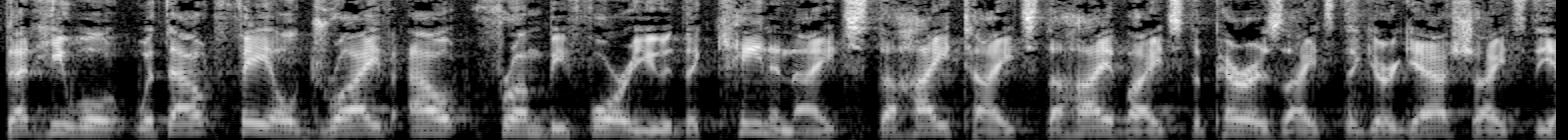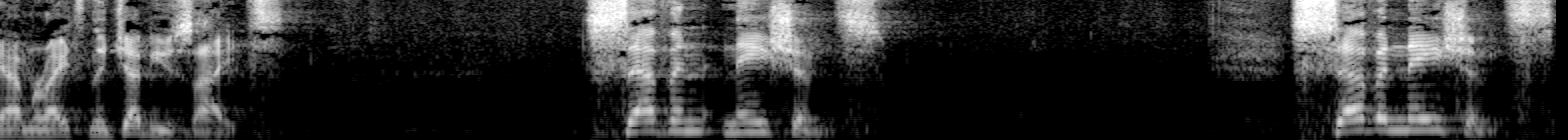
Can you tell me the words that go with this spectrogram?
that he will without fail drive out from before you the Canaanites, the Hittites, the Hivites, the Perizzites, the Girgashites, the Amorites, and the Jebusites. Seven nations. Seven nations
